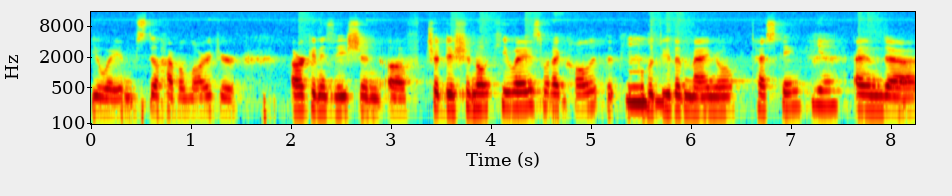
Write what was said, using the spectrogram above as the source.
QA, and we still have a larger organization of traditional QA is what I call it, the people who do the manual testing. Yeah. And, uh,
